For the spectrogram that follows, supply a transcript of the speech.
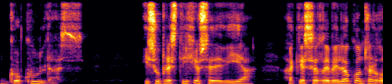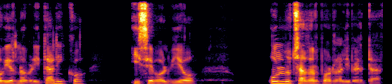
Gokuldas, y su prestigio se debía a que se rebeló contra el gobierno británico y se volvió un luchador por la libertad.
